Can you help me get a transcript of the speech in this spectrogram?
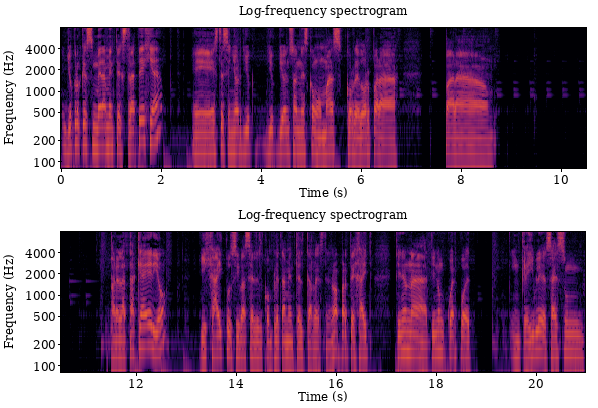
yo creo que es meramente estrategia. Eh, este señor Duke, Johnson es como más corredor para para para el ataque aéreo y Hyde pues iba a ser completamente el terrestre, ¿no? Aparte Hyde tiene una tiene un cuerpo de increíble, o sea, es un,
